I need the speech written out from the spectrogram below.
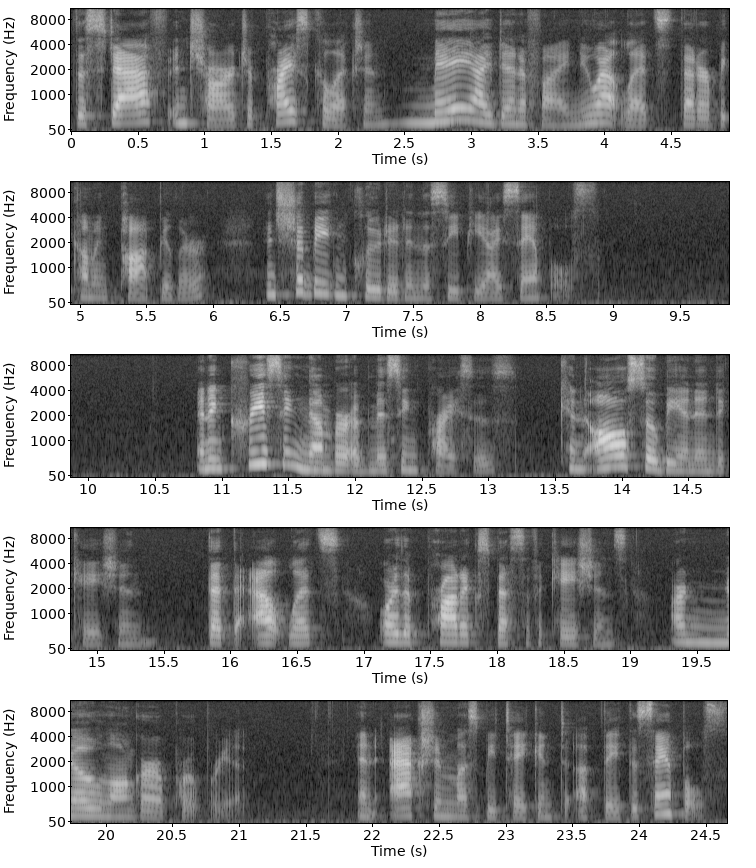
the staff in charge of price collection may identify new outlets that are becoming popular and should be included in the CPI samples. An increasing number of missing prices can also be an indication that the outlets or the product specifications are no longer appropriate, and action must be taken to update the samples.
